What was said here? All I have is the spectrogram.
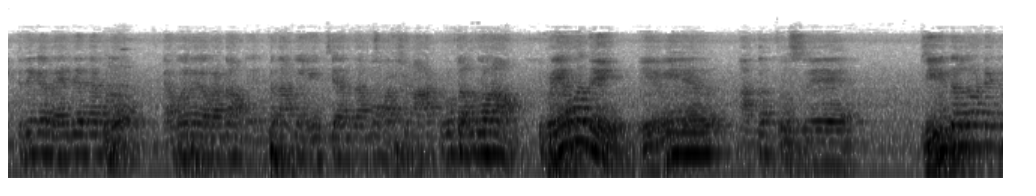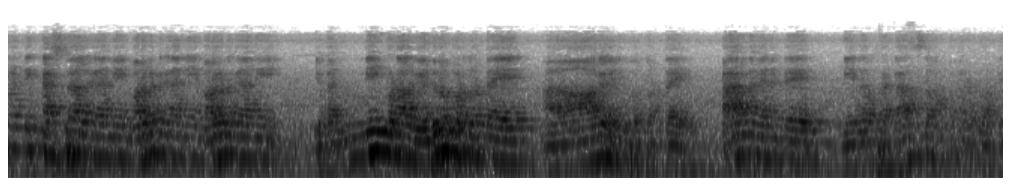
ఇంటి దగ్గర బయలుదేరినప్పుడు గబగబగా పడ్డాం? ఎంత నాకు ఏం చేద్దాము? వర్షం ఆటుకుంటూ అనుకున్నాం. ఇప్పుడు ఏముంది ఏమీ లేదు. అంతా చూస్తే జీవితంలో ఉండేటువంటి కష్టాలు కానీ మరొకటి కానీ మరొకటి కానీ ఇవన్నీ కూడా ఎదురు పడుతుంటాయి. అలాగే వెళ్ళిపోతుంటాయి. కారణం ఏంటంటే నీలో ప్రకాశవంతమైనటువంటి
